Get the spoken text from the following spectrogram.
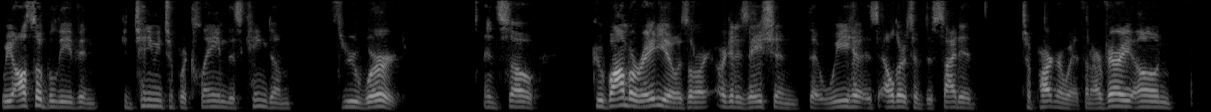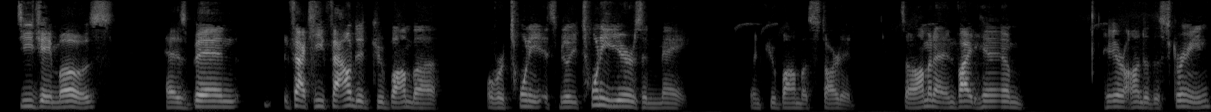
we also believe in continuing to proclaim this kingdom through word. And so Kubamba Radio is an organization that we as elders have decided to partner with. And our very own DJ Mose has been, in fact, he founded Kubamba over 20, it's really 20 years in May when Kubamba started. So I'm going to invite him here onto the screen.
